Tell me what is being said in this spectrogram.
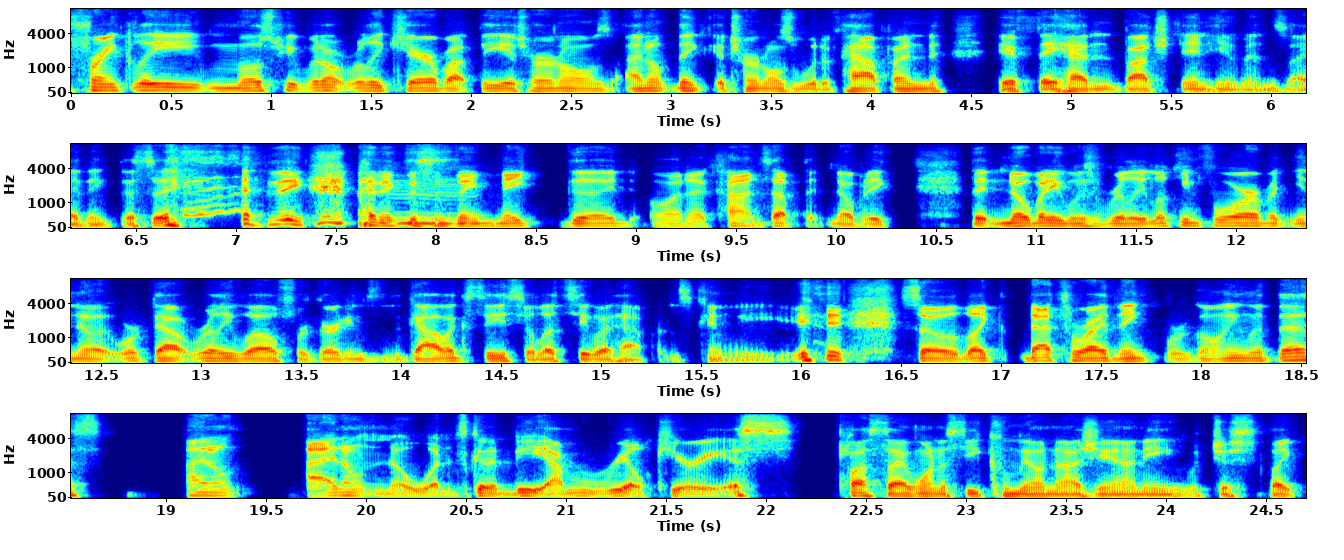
frankly, most people don't really care about the Eternals. I don't think Eternals would have happened if they hadn't botched Inhumans. I think this is I think, I think this is they mm. make good on a concept that nobody that nobody was really looking for, but you know, it worked out really well for Guardians of the Galaxy. So let's see what happens. Can we so like that's where I think we're going with this. I don't I don't know what it's gonna be. I'm real curious. Plus, I want to see Kumail Nanjiani with just like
